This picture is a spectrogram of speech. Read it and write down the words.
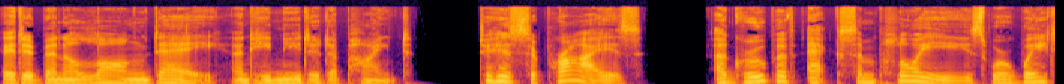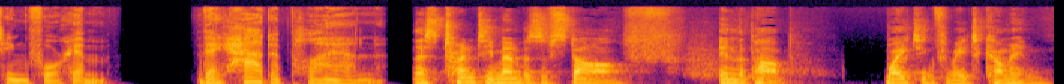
It had been a long day and he needed a pint. To his surprise, a group of ex employees were waiting for him. They had a plan. There's 20 members of staff in the pub waiting for me to come in.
